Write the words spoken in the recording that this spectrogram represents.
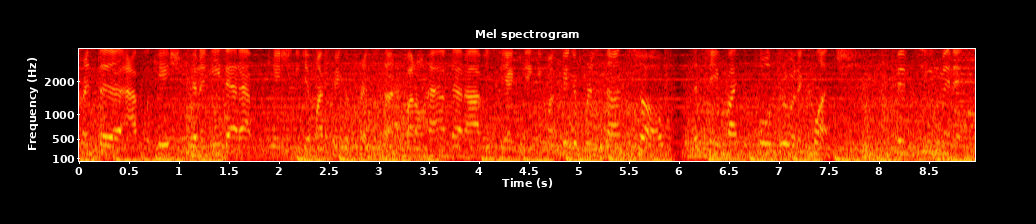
print the application. I'm gonna need that application to get my fingerprints done. If I don't have that, obviously I can't get my fingerprints done, so let's see if I can pull through in a clutch. 15 minutes.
